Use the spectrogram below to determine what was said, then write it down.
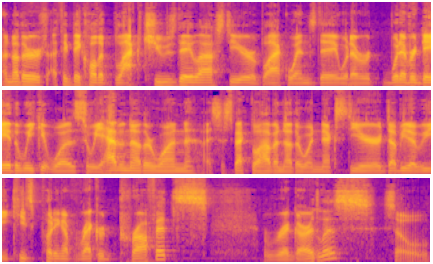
another. I think they called it Black Tuesday last year or Black Wednesday, whatever whatever day of the week it was. So we had another one. I suspect we'll have another one next year. WWE keeps putting up record profits, regardless. So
